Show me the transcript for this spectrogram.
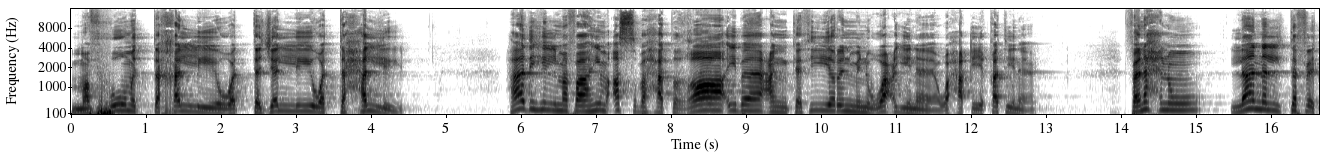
مفهوم التخلي والتجلي والتحلي. هذه المفاهيم أصبحت غائبة عن كثير من وعينا وحقيقتنا. فنحن لا نلتفت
